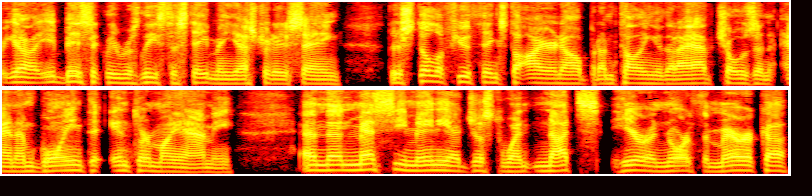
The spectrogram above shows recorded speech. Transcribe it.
you know he basically released a statement yesterday saying there's still a few things to iron out but i'm telling you that i have chosen and i'm going to Inter Miami and then Messi Mania just went nuts here in North America.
